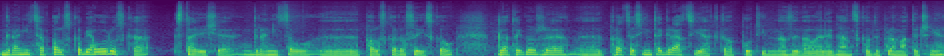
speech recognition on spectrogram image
granica polsko-białoruska staje się granicą y, polsko-rosyjską, dlatego że y, proces integracji, jak to Putin nazywał elegancko, dyplomatycznie,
